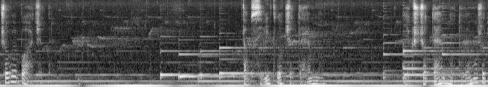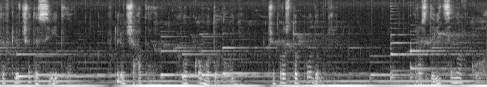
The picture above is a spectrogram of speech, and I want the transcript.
Що ви бачите? Світло чи темно? Якщо темно, то ви можете включити світло включателем, хлопком у долоні чи просто подумки. Роздивіться навколо.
